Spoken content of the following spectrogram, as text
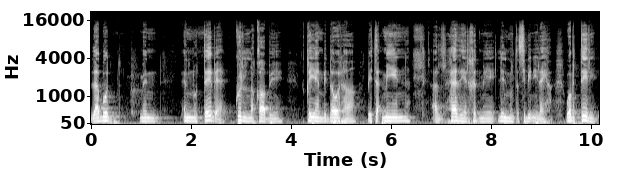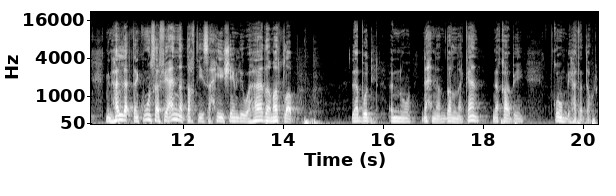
لابد من أنه تتابع كل نقابة قيام بدورها بتأمين هذه الخدمة للمنتسبين إليها. وبالتالي من هلأ تنكون صار في عنا تغطية صحية شاملة وهذا مطلب. لابد أنه نحن نضلنا كان نقابة قوم بهذا الدور.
